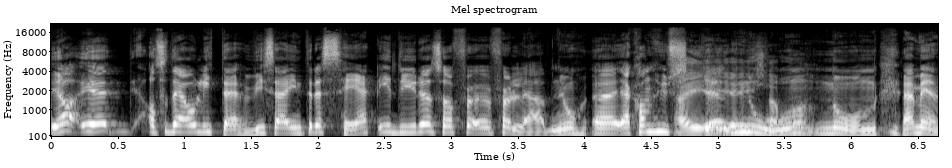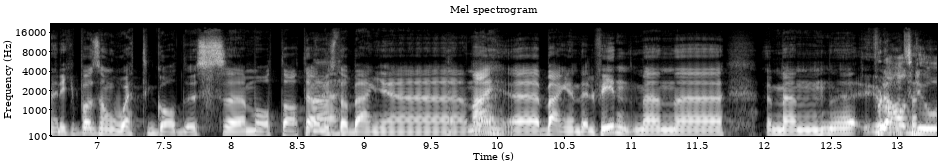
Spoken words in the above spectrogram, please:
Ja, jeg, altså det er jo litt det. Hvis jeg er interessert i dyret, så følger jeg den jo. Eh, Jeg kan huske Hei, hei, hei, noen, noen Jeg mener ikke på en sånn wet goddess-måte at jeg har lyst til å bange Nei, Nei. bange en delfin, men, eh, men eh, For det, hadde jo,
